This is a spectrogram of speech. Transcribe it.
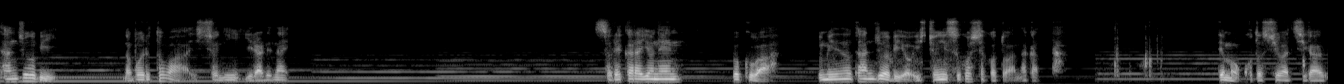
誕生日、登るとは一緒にいられない。それから4年、僕は海根の誕生日を一緒に過ごしたことはなかった。でも今年は違う。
